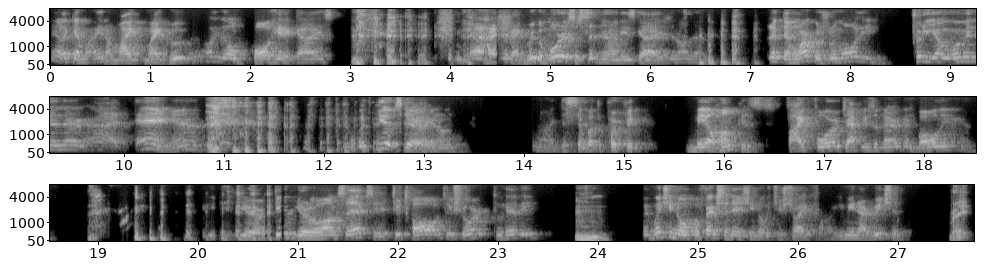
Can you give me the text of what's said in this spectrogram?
You know, like my, you know, my my group, all the old bald headed guys. God, look like rigor mortis are sitting on these guys, you know. Then looked at Marco's room, all these pretty young women in there. God dang, yeah. What gives here, you know? You know, I just said what the perfect male hunk is: five four, Japanese American, balding. You're you're wrong sex, you're too tall, too short, too heavy. Mhm. But once you know what perfection is, you know what you strive for. You may not reach it, Right.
